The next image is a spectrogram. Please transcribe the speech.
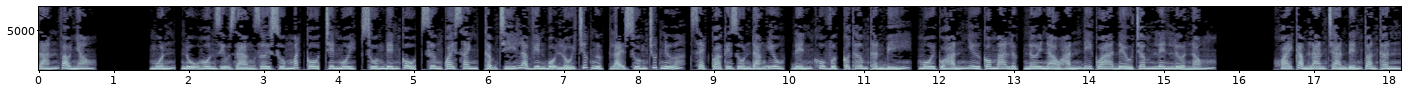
dán vào nhau. Muốn, nụ hôn dịu dàng rơi xuống mắt cô, trên môi, xuống đến cổ, xương quai xanh, thậm chí là viên bội lối trước ngực, lại xuống chút nữa, xẹt qua cái rốn đáng yêu, đến khu vực có thơm thần bí, môi của hắn như có ma lực, nơi nào hắn đi qua đều châm lên lửa nóng. Khoái cảm lan tràn đến toàn thân,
